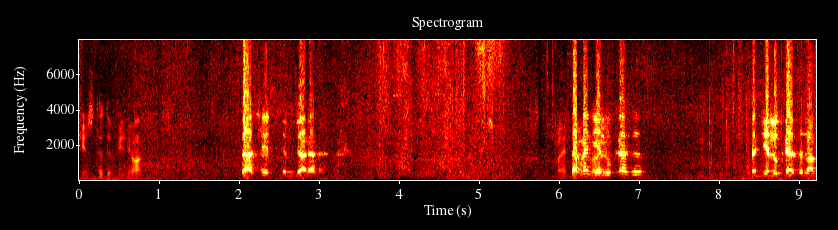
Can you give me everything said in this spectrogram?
500 de milioane. Da, 500 de milioane avea. Man, Dar, eu man, el care- lucrează... Man, el lucrează la...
